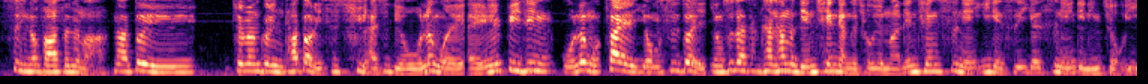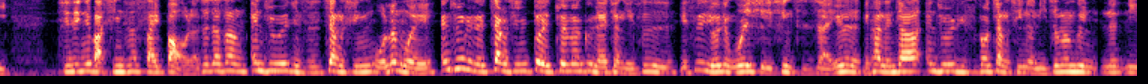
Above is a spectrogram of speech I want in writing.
事情都发生了嘛？那对于 Draymond Green 他到底是去还是留？我认为，哎，因为毕竟我认为在勇士队，勇士队看他们连签两个球员嘛，连签四年一点四亿跟四年一点零九亿。其实已经把薪资塞爆了，再加上 Andrew Wiggins 降薪，我认为 Andrew Wiggins 降薪对 Draymond Green 来讲也是也是有点威胁性质在，因为你看人家 Andrew Wiggins 都降薪了，你 Draymond Green 那你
